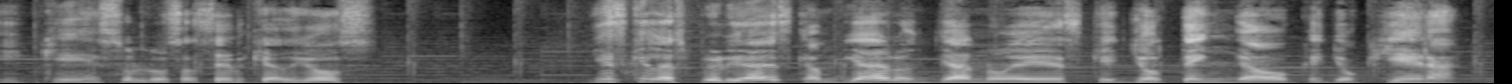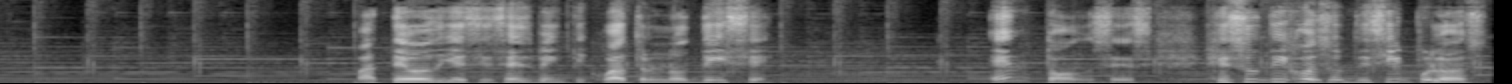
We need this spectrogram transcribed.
y que eso los acerque a Dios. Y es que las prioridades cambiaron, ya no es que yo tenga o que yo quiera. Mateo 16, 24 nos dice, entonces Jesús dijo a sus discípulos,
